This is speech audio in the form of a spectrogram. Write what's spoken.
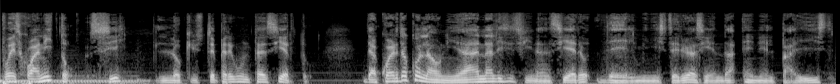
Pues Juanito, sí, lo que usted pregunta es cierto. De acuerdo con la unidad de análisis financiero del Ministerio de Hacienda en el país,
